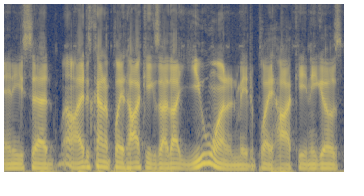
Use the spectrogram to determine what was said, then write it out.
And he said, Well, I just kind of played hockey because I thought you wanted me to play hockey. And he goes,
